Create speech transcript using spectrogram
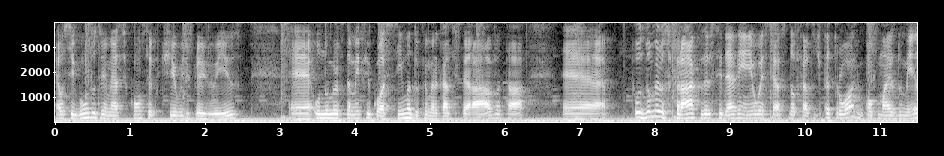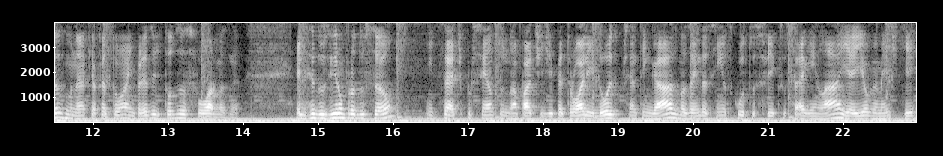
É o segundo trimestre consecutivo de prejuízo. É, o número também ficou acima do que o mercado esperava, tá? É, os números fracos eles se devem ao excesso da oferta de petróleo, um pouco mais do mesmo, né, que afetou a empresa de todas as formas, né? Eles reduziram produção em 7% na parte de petróleo e 12% em gás, mas ainda assim os custos fixos seguem lá e aí obviamente que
